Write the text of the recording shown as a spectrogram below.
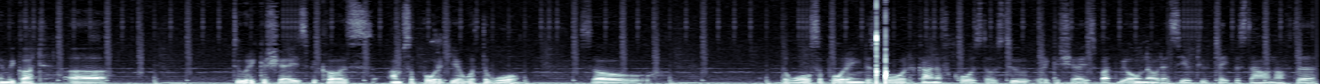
and we got uh, two ricochets because I'm supported here with the wall. So the wall supporting this board kind of caused those two ricochets but we all know that CO2 tapers down after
